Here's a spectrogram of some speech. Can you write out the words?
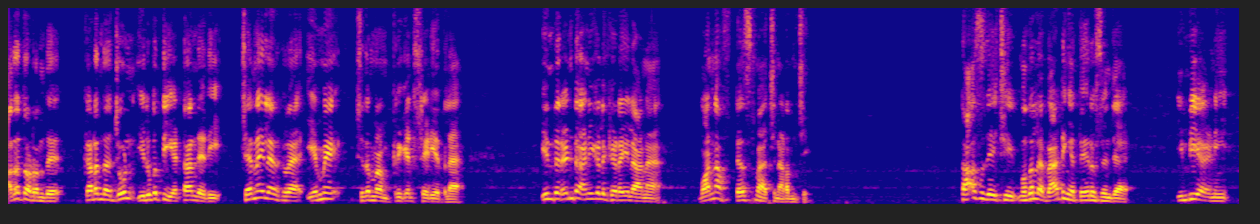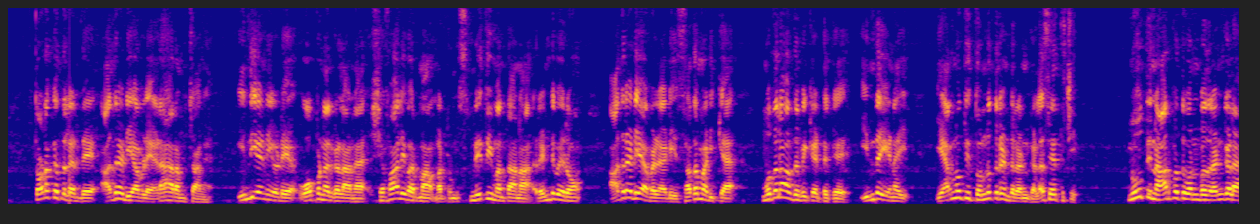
அதை தொடர்ந்து கடந்த ஜூன் இருபத்தி எட்டாம் தேதி சென்னையில் இருக்கிற எம்ஏ சிதம்பரம் கிரிக்கெட் ஸ்டேடியத்தில் இந்த ரெண்டு அணிகளுக்கு இடையிலான ஒன் ஆஃப் டெஸ்ட் மேட்ச் நடந்துச்சு. டாஸ் ஜெயிச்சு முதல்ல பேட்டிங்கை தேர்வு செஞ்ச இந்திய அணி தொடக்கத்திலிருந்தே அதிரடியாக விளையாட ஆரம்பிச்சாங்க. இந்திய அணியுடைய ஓப்பனர்களான ஷெஃபாலி வர்மா மற்றும் ஸ்மிருதி மந்தானா ரெண்டு பேரும் அதிரடியாக விளையாடி சதம் அடிக்க முதலாவது விக்கெட்டுக்கு இந்த இணை இரநூத்தி தொண்ணூற்றி ரெண்டு ரன்களை சேர்த்துச்சு. நூற்றி நாற்பத்தி ஒன்பது ரன்களை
